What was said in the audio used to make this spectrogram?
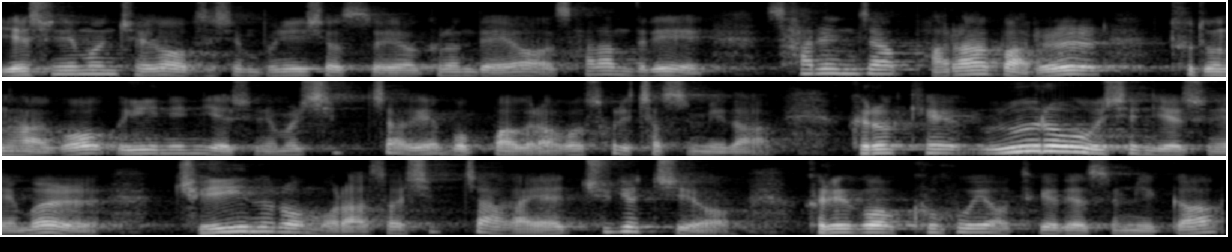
예수님은 죄가 없으신 분이셨어요. 그런데요, 사람들이 살인자 바라바를 두둔하고 의인인 예수님을 십자가에 못 박으라고 소리쳤습니다. 그렇게 의로우신 예수님을 죄인으로 몰아서 십자가에 죽였지요. 그리고 그 후에 어떻게 됐습니까?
